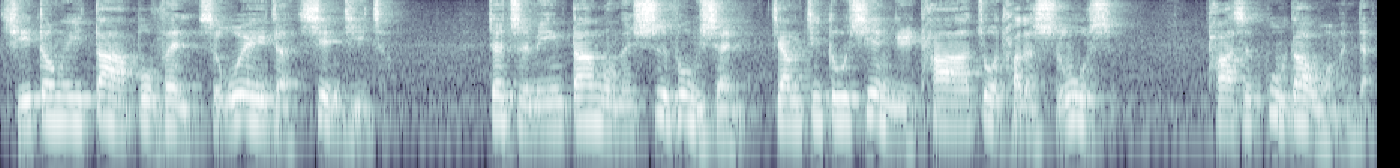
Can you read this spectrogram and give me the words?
其中一大部分是为着献祭者。这指明，当我们侍奉神，将基督献给他做他的食物时，他是顾到我们的。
